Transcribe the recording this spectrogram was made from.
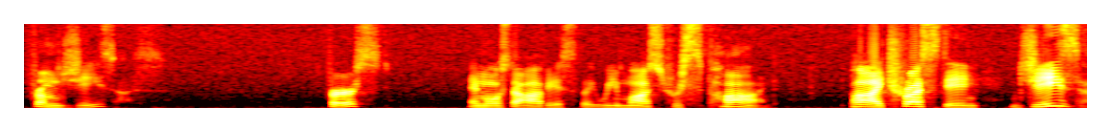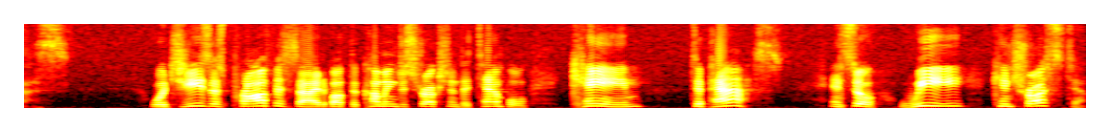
from Jesus? First, and most obviously, we must respond by trusting Jesus. What Jesus prophesied about the coming destruction of the temple came to pass. And so we can trust him.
